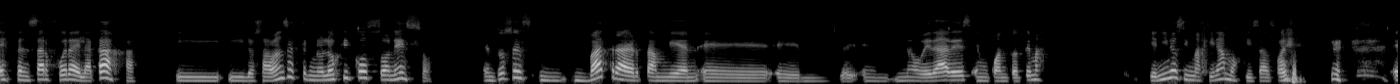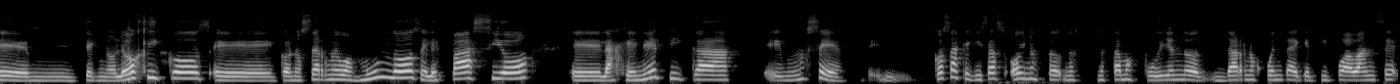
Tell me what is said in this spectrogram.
es pensar fuera de la caja. Y, los avances tecnológicos son eso. Entonces, va a traer también em, novedades en cuanto a temas que ni nos imaginamos quizás hoy, em, tecnológicos, eh, conocer nuevos mundos, el espacio, eh, la genética, eh, no sé, cosas que quizás hoy no, estamos pudiendo darnos cuenta de qué tipo de avance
